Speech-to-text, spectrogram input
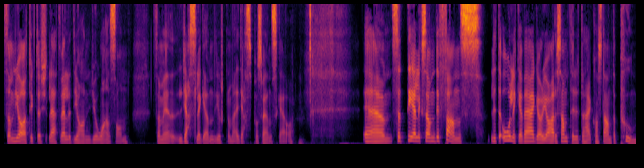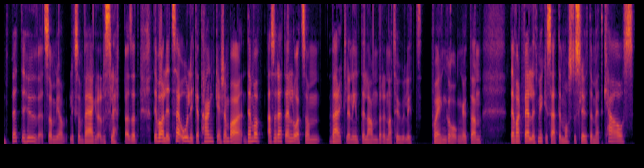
Som jag tyckte lät väldigt Jan Johansson, som är jazzlegend, gjort de här jazz på svenska. Och, Ehm, så det, liksom, det fanns lite olika vägar och jag hade samtidigt det här konstanta pumpet i huvudet som jag liksom vägrade släppa. Så det var lite så här olika tankar som bara, den var, alltså detta är en låt som verkligen inte landade naturligt på en gång, utan det har varit väldigt mycket så att det måste sluta med ett kaos,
